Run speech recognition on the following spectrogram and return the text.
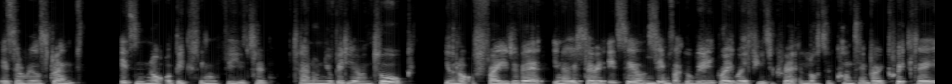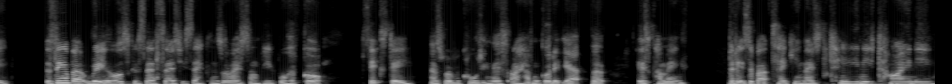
it's a real strength it's not a big thing for you to turn on your video and talk. You're not afraid of it, you know. So it, it mm-hmm. seems like a really great way for you to create a lot of content very quickly. The thing about reels, because they're 30 seconds, although some people have got 60 as we're recording this, I haven't got it yet, but it's coming. But it's about taking those teeny tiny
